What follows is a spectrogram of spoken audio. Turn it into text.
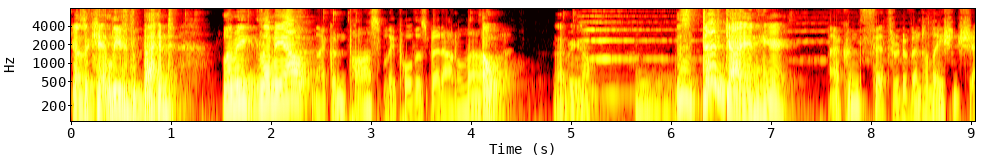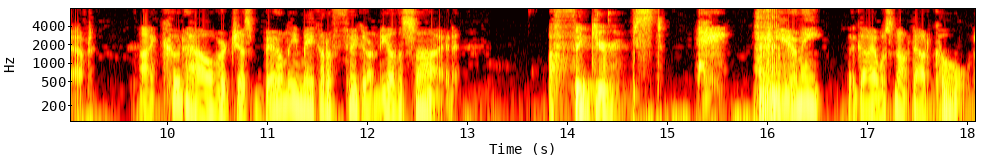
guys. I can't leave the bed. Let me let me out. I couldn't possibly pull this bed out alone. Oh, there we go. There's a dead guy in here. I couldn't fit through the ventilation shaft. I could, however, just barely make out a figure on the other side. A figure. Psst! Hey, can you hear me? The guy was knocked out cold.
